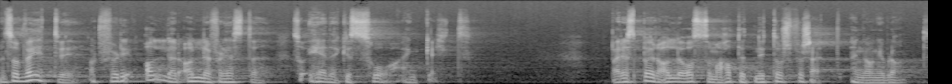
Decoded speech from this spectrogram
Men så vet vi at for de aller, aller fleste så er det ikke så enkelt. Bare spør alle oss som har hatt et nyttårsforsett en gang iblant.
